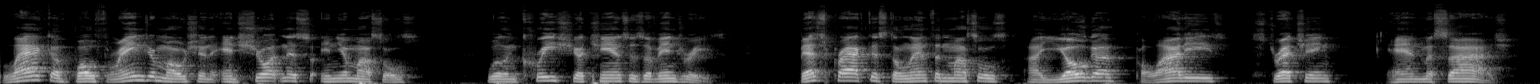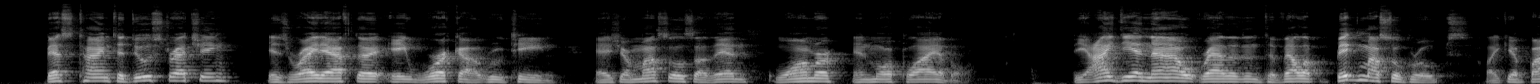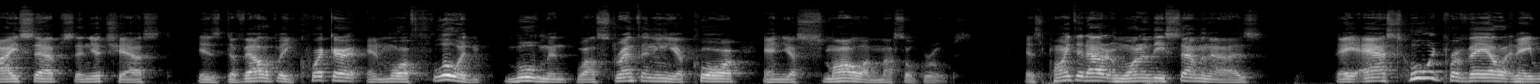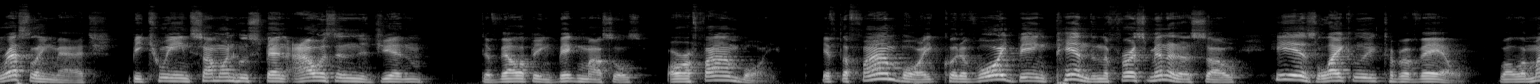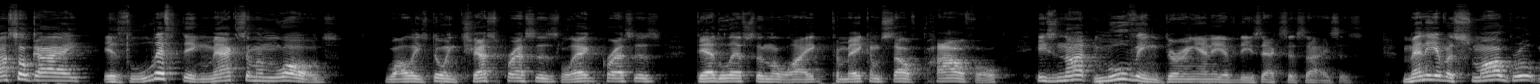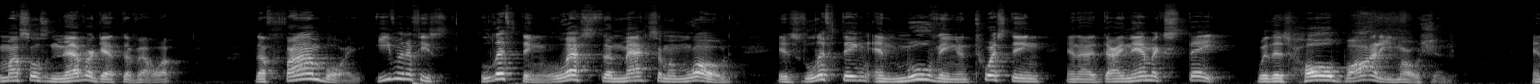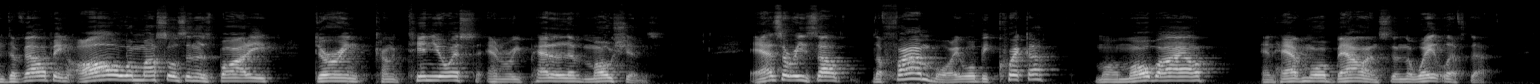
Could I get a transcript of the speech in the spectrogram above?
Lack of both range of motion and shortness in your muscles will increase your chances of injuries. Best practice to lengthen muscles are yoga, Pilates, stretching, and massage. Best time to do stretching is right after a workout routine, as your muscles are then warmer and more pliable. The idea now, rather than develop big muscle groups like your biceps and your chest, is developing quicker and more fluid movement while strengthening your core and your smaller muscle groups. As pointed out in one of these seminars, they asked who would prevail in a wrestling match between someone who spent hours in the gym developing big muscles, or a farm boy. If the farm boy could avoid being pinned in the first minute or so, he is likely to prevail. While the muscle guy is lifting maximum loads while he's doing chest presses, leg presses, deadlifts, and the like to make himself powerful, he's not moving during any of these exercises. Many of his small group muscles never get developed. The farm boy, even if he's lifting less than maximum load, is lifting and moving and twisting in a dynamic state with his whole body motion and developing all the muscles in his body during continuous and repetitive motions. As a result, the farm boy will be quicker, more mobile, and have more balance than the weightlifter,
